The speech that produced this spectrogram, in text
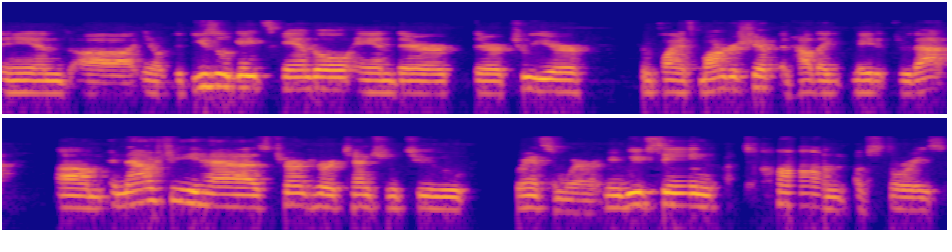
and uh, you know the Dieselgate scandal and their their two year compliance monitorship and how they made it through that. Um, and now she has turned her attention to ransomware. I mean, we've seen a ton of stories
